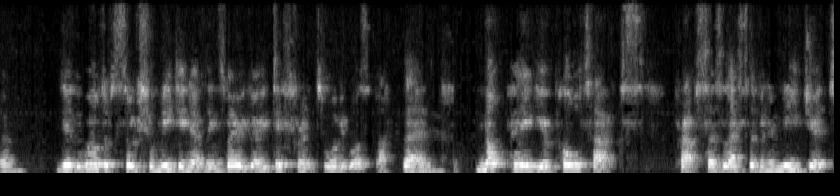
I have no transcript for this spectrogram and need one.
Um, you know, the world of social media and everything is very, very different to what it was back then. Not paying your poll tax perhaps has less of an immediate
